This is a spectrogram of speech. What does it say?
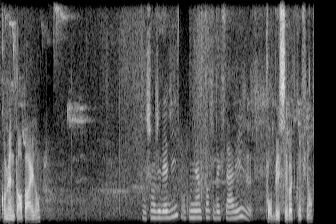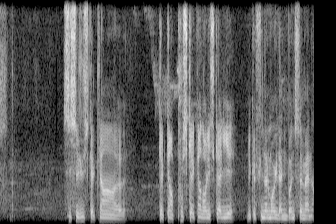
Combien de temps, par exemple, pour changer d'avis, en combien de temps faudrait que ça arrive pour baisser votre confiance Si c'est juste quelqu'un euh, quelqu'un pousse quelqu'un dans l'escalier, mais que finalement il a une bonne semaine,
